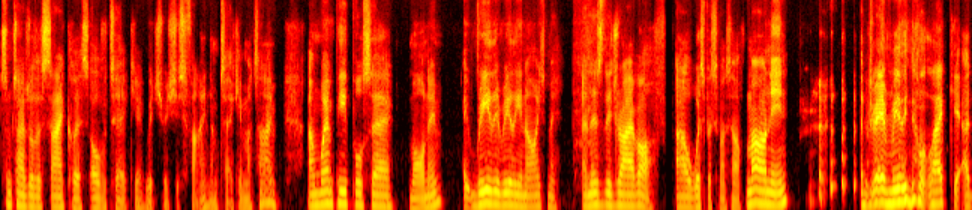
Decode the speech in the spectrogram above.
sometimes other cyclists overtake you, which which is fine. I'm taking my time. And when people say morning, it really, really annoys me. And as they drive off, I'll whisper to myself, morning. I really don't like it. I,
